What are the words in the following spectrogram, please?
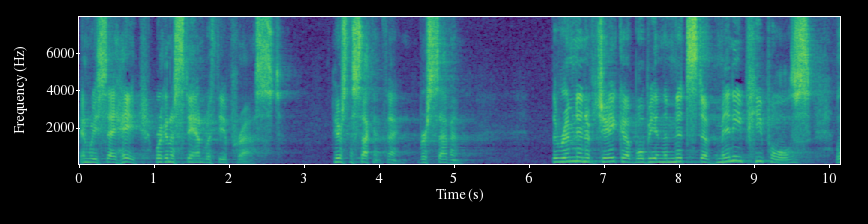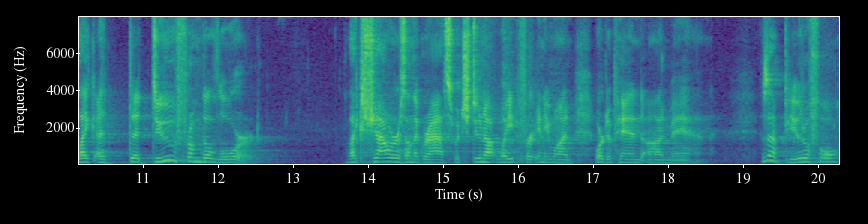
and we say, hey, we're going to stand with the oppressed. Here's the second thing, verse 7. The remnant of Jacob will be in the midst of many peoples like a, the dew from the Lord, like showers on the grass, which do not wait for anyone or depend on man. Isn't that beautiful?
